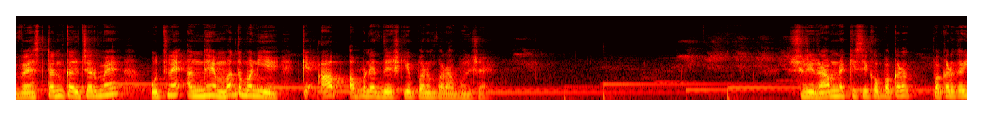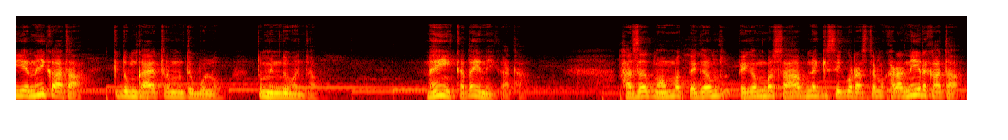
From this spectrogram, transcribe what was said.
वेस्टर्न कल्चर में उतने अंधे मत बनिए कि आप अपने देश की परंपरा भूल जाए। श्री राम ने किसी को पकड़ पकड़ कर यह नहीं कहा था कि तुम गायत्र मंत्र बोलो, तुम हिंदू बन जाओ। नहीं, कतई नहीं कहा था। हज़रत मोहम्मद पैगम पैगंबर साहब ने किसी को रास्ते में खड़ा नहीं रखा था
